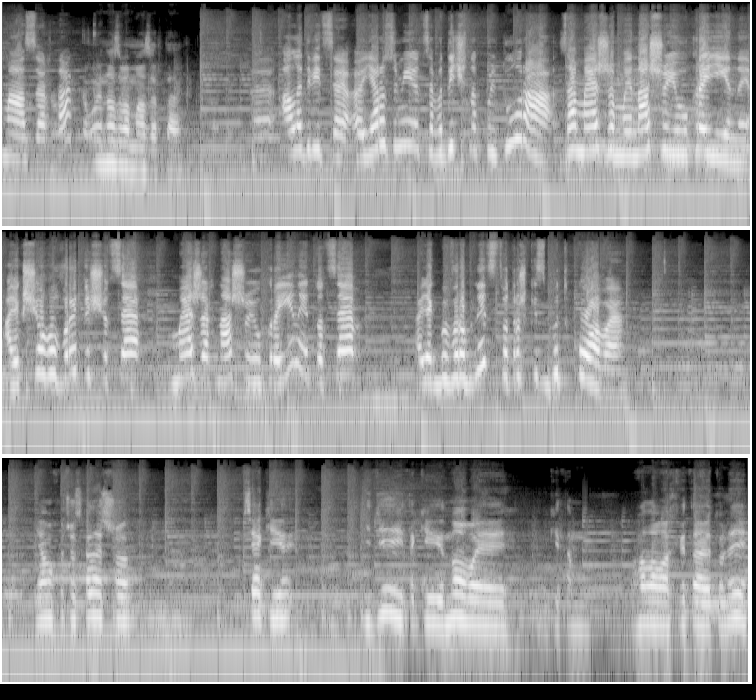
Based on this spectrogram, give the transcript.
Мазер, так? Того і назва Мазер так. Е, Але дивіться, е, я розумію, це ведична культура за межами нашої України. А якщо говорити, що це в межах нашої України, то це е, якби виробництво трошки збиткове. Я вам хочу сказати, що всякі ідеї, такі нові, які там в головах витають у людей,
